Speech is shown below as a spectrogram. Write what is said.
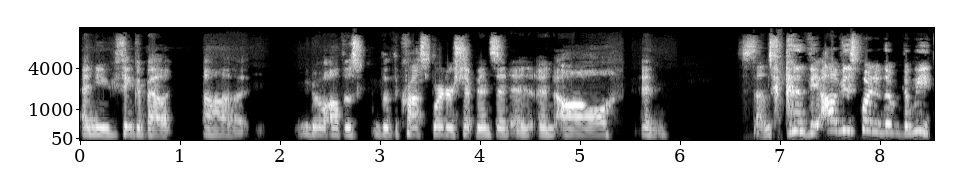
and you think about, uh, you know, all those the, the cross border shipments and, and, and all and sounds the obvious point of the, the week.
